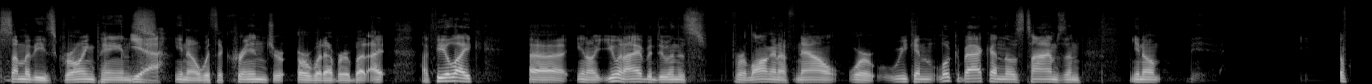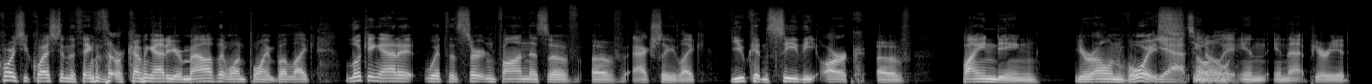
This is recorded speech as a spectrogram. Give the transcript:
some of these growing pains, Yeah. you know, with a cringe or, or whatever. But I, I feel like, uh, you know, you and I have been doing this for long enough now where we can look back on those times and, you know, of course you question the things that were coming out of your mouth at one point, but like looking at it with a certain fondness of, of actually like you can see the arc of finding your own voice, Yeah, you know, totally. in, in that period.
